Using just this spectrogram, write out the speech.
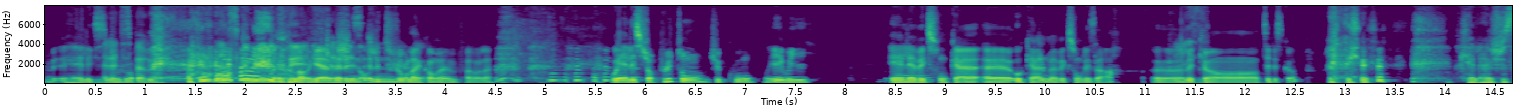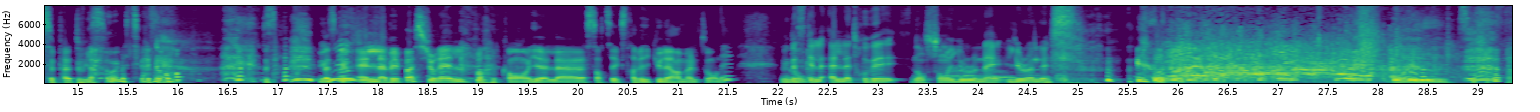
mais elle existe Elle a toujours. disparu. Elle, elle est elle, elle toujours là quand même. Enfin, voilà. oui, elle est sur Pluton, du coup. Oui, oui. Et elle est avec son ca- euh, au calme, avec son lézard, euh, avec un télescope. Qu'elle a, je sais pas d'où il sort le télescope. Parce qu'elle l'avait pas sur elle quand la sortie extravéhiculaire a mal tourné. Mais Parce Donc- qu'elle elle l'a trouvé dans son Urana- Uranus. Ah oui, c'est pour ça.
